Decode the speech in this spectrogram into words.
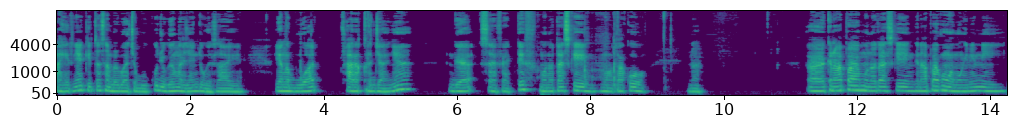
Akhirnya kita sambil baca buku juga ngerjain tugas lain. Yang ngebuat cara kerjanya nggak seefektif monotasking menurut aku. Nah Uh, kenapa monotasking? Kenapa aku ngomongin ini?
